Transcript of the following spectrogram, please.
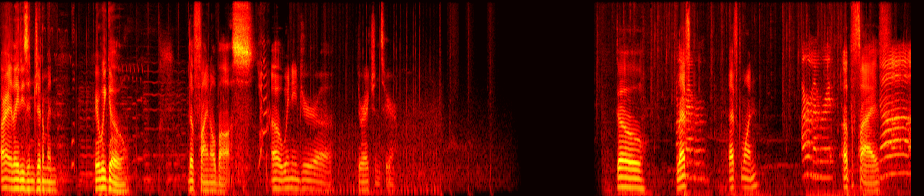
Alright, ladies and gentlemen. Here we go. The final boss. Oh, we need your uh, directions here. Go left, remember. left one, I remember it. up five. No.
